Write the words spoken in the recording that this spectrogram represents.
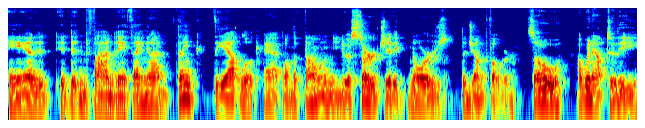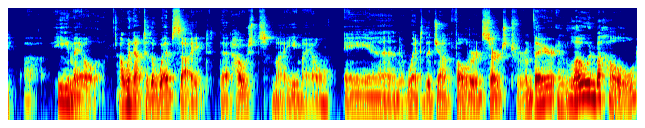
and it it didn't find anything. And I think the Outlook app on the phone, when you do a search, it ignores the junk folder. So I went out to the email. I went out to the website that hosts my email and went to the junk folder and searched from there. And lo and behold,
